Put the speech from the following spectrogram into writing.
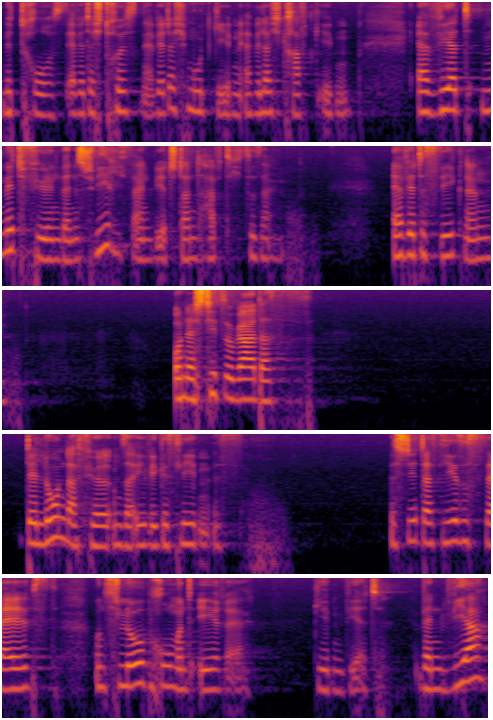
mit Trost. Er wird euch trösten, er wird euch Mut geben, er will euch Kraft geben. Er wird mitfühlen, wenn es schwierig sein wird, standhaftig zu sein. Er wird es segnen und es steht sogar, dass der Lohn dafür unser ewiges Leben ist. Es steht, dass Jesus selbst uns Lob, Ruhm und Ehre geben wird, wenn wir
